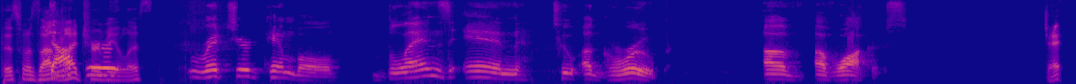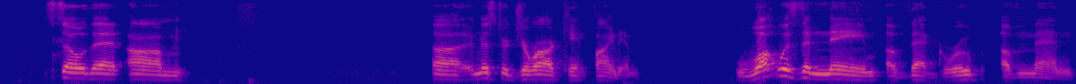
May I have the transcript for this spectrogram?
this was on my trivia list. Richard Kimball blends in to a group of of walkers. Okay. So that um uh Mr. Gerard can't find him. What was the name of that group of men?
